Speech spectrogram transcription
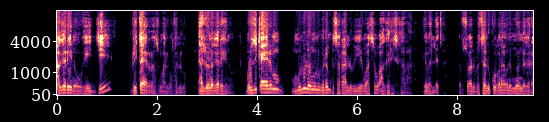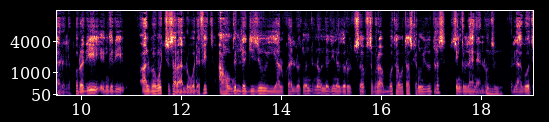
አገሬ ነው። ሄጄ retire ራሱ ማድረግ የምፈልገው ያለው ነገር ይሄ ነው። ሙዚቃዬንም ሙሉ ለሙሉ በደንብ እሰራለሁ ብዬ የማስበው አገሬ ስገባ ነው። የበለጠ ገብቶሃል። በተልኮ ምናምን የሚሆን ነገር አይደለም። already እንግዲህ አልበሞች እሰራለሁ ወደፊት። አሁን ግን ለጊዜው እያልኩ ያለሁት ምንድን ነው እነዚህ ነገሮች ስፍራ ቦታ ቦታ እስከሚይዙ ድረስ single ላይ ነው ያለሁት። ፍላጎቴ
